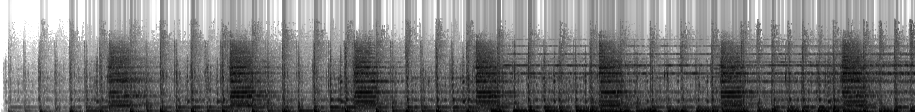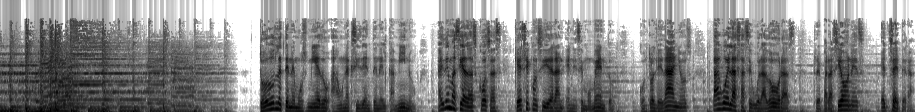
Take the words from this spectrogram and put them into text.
Todos le tenemos miedo a un accidente en el camino. Hay demasiadas cosas que se consideran en ese momento. Control de daños, pago de las aseguradoras, reparaciones, etc.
